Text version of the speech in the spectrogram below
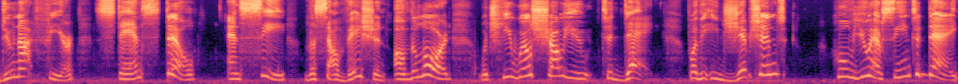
Do not fear, stand still and see the salvation of the Lord which he will show you today. For the Egyptians whom you have seen today,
